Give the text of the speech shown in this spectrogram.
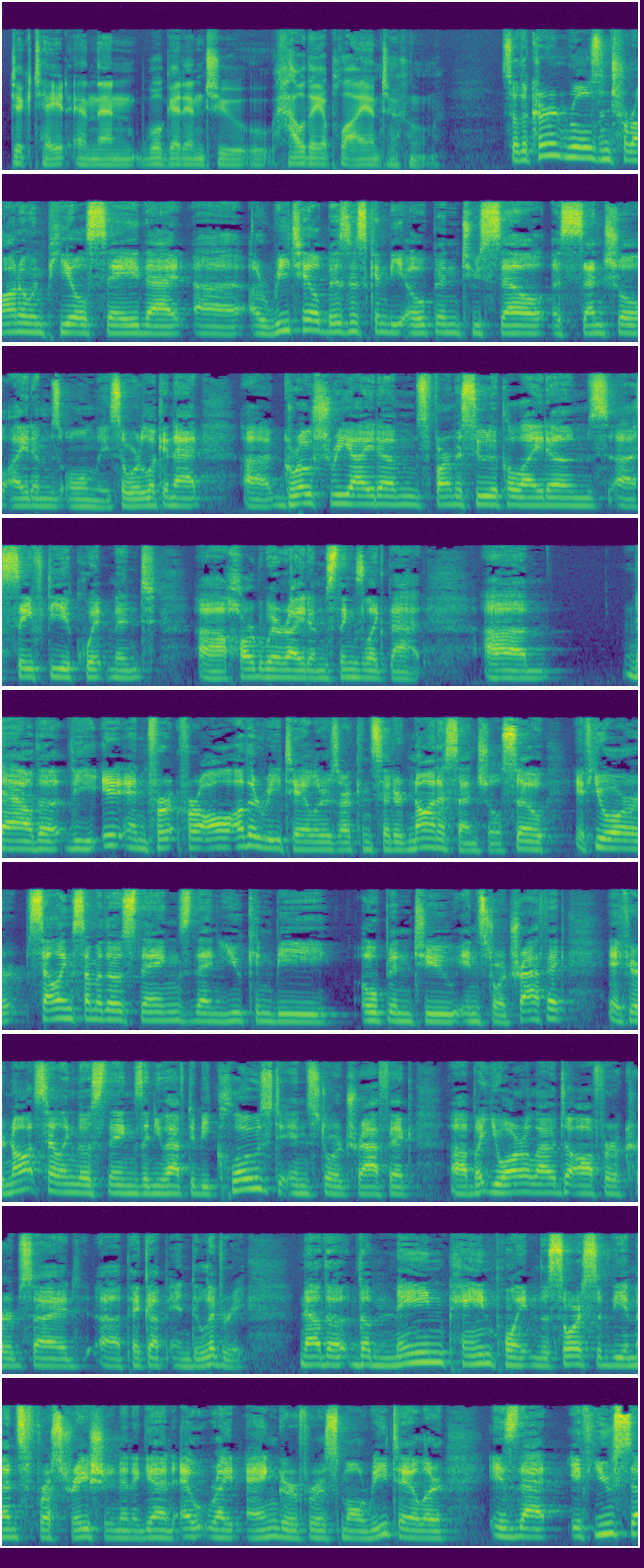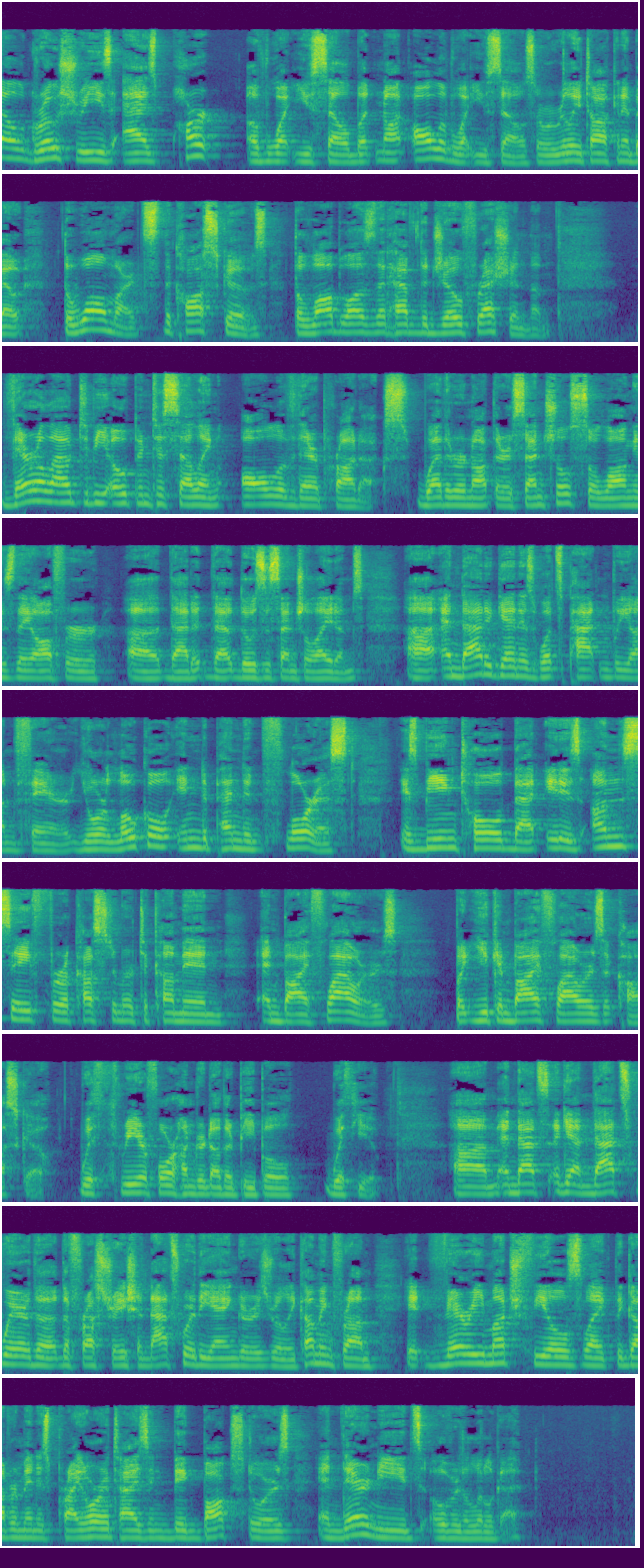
dictate, and then we'll get into how they apply and to whom. So the current rules in Toronto and Peel say that uh, a retail business can be open to sell essential items only. So we're looking at uh, grocery items, pharmaceutical items, uh, safety equipment, uh, hardware items, things like that. Um, now the the and for for all other retailers are considered non-essential. So if you're selling some of those things, then you can be open to in-store traffic. If you're not selling those things, then you have to be closed to in-store traffic, uh, but you are allowed to offer curbside uh, pickup and delivery. Now, the, the main pain point and the source of the immense frustration and again, outright anger for a small retailer is that if you sell groceries as part of what you sell, but not all of what you sell. So we're really talking about the Walmarts, the Costco's, the Loblaws that have the Joe Fresh in them. They're allowed to be open to selling all of their products, whether or not they're essential, so long as they offer uh, that, that those essential items. Uh, and that again is what's patently unfair. Your local independent florist is being told that it is unsafe for a customer to come in and buy flowers, but you can buy flowers at Costco with three or four hundred other people with you. Um, and that's again, that's where the the frustration, that's where the anger is really coming from. It very much feels like the government is prioritizing big box stores and their needs over the little guy.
